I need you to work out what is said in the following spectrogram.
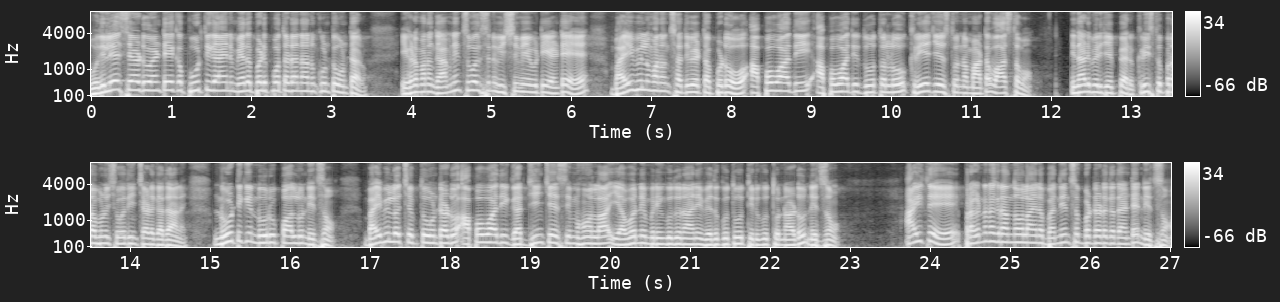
వదిలేశాడు అంటే ఇక పూర్తిగా ఆయన మీద పడిపోతాడని అనుకుంటూ ఉంటారు. ఇక్కడ మనం గమనించవలసిన విషయం ఏమిటి అంటే బైబిల్ మనం చదివేటప్పుడు అపవాది అపవాది దూతలు క్రియ చేస్తున్న మాట వాస్తవం. ఈనాడు మీరు చెప్పారు క్రీస్తు ప్రభును శోధించాడు కదా అని. నూటికి నూరు పాళ్ళు నిజం. బైబిల్లో చెప్తూ ఉంటాడు అపవాది గర్జించే సింహంలా ఎవరిని మృంగుదునా అని వెతుకుతూ తిరుగుతున్నాడు నిజం. అయితే ప్రకటన గ్రంథంలో ఆయన బంధించబడ్డాడు కదా అంటే నిజం.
